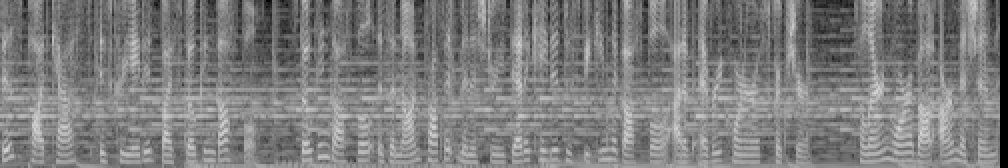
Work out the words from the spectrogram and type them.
This podcast is created by Spoken Gospel. Spoken Gospel is a nonprofit ministry dedicated to speaking the gospel out of every corner of Scripture. To learn more about our mission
